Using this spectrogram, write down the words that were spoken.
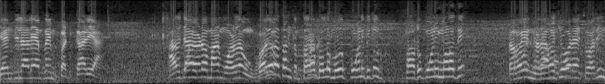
જયંતી લાલે એમ કઈ ભટકાર્યા. હાલ જાવ એડો મારે મોડો ઊંઘવા તારા બોલો મોડું પાણી કીધું પાઠું પાણી મળે છે. તમે ખરાબ બપોરે ચોરી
